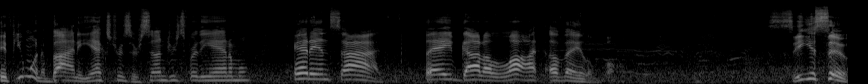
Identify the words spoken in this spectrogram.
If you want to buy any extras or sundries for the animal, head inside. They've got a lot available. See you soon.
